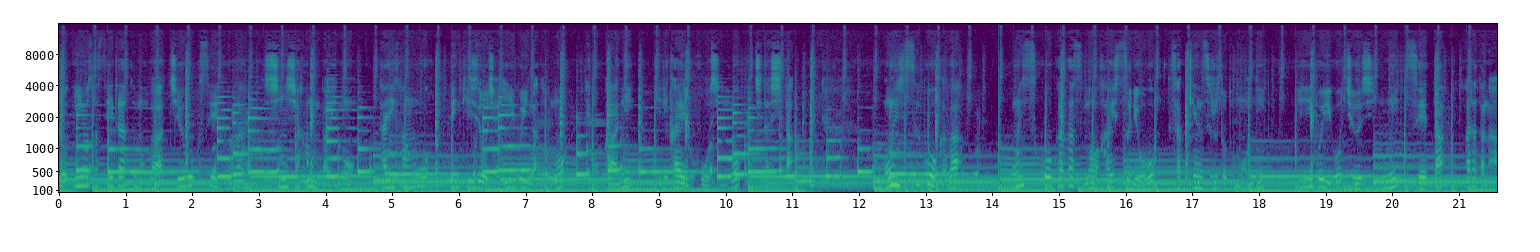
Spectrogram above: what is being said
全中国政府が新車販売の大半を電気自動車 EV などのエコカーに切り替える方針を打ち出した。温室効果が温室効果ガスの排出量を削減するとともに EV を中心に据えた新たな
